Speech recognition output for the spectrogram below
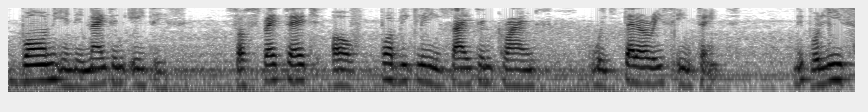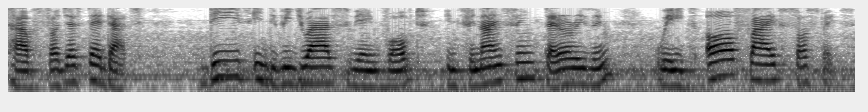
born in the 1980s, suspected of publicly inciting crimes with terrorist intent. The police have suggested that these individuals were involved in financing terrorism with all five suspects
